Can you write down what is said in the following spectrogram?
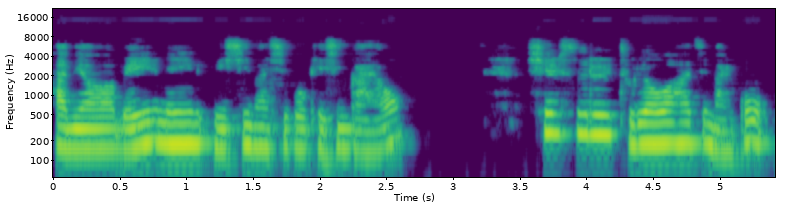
하며 매일매일 의심하시고 계신가요? 실수를 두려워하지 말고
